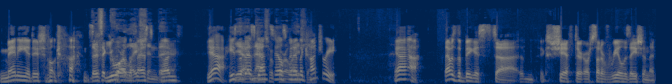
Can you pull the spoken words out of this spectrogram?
many additional guns. There's a you are the correlation there. gun- Yeah, he's Yeah, the best gun salesman in the country. Yeah, that was the biggest uh, shift or, or sort of realization that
